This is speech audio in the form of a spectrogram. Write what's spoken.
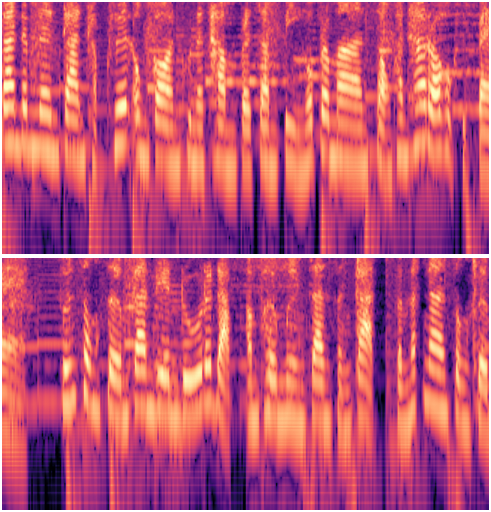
การดำเนินการขับเคลื่อนองค์กรคุณธรรมประจำปีงบประมาณ 2568 ศูนย์ส่งเสริมการเรียนรู้ระดับอำเภอเมืองจันทร์สังกัด สำนักงานส่งเสริม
